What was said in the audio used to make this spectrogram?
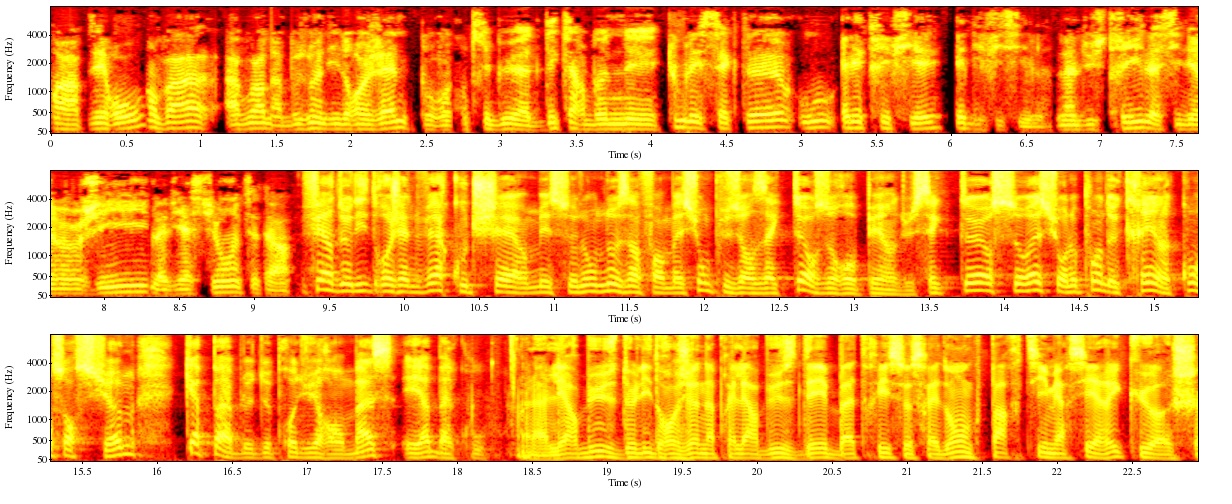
à zéro, on va avoir un besoin d'hydrogène pour contribuer à décarboner tous les secteurs où électrifier est difficile. L'industrie, la sidérurgie, l'aviation, etc. Faire de l'hydrogène vert coûte cher, mais selon nos informations, plusieurs acteurs européens du secteur seraient sur le point de créer un consortium capable de produire en masse et à bas coût. Voilà, l'Airbus de l'hydrogène après l'Airbus des batteries, ce serait donc parti. Merci Eric Cuoche.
